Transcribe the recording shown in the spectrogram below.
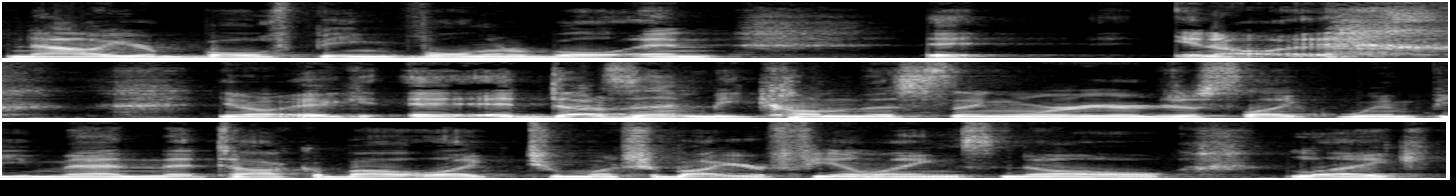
now you're both being vulnerable. And it you know you know it, it doesn't become this thing where you're just like wimpy men that talk about like too much about your feelings. No like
